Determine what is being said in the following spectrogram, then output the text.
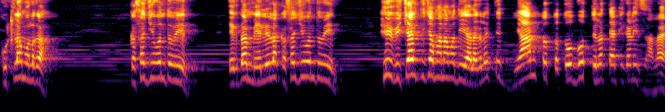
कुठला मुलगा? कसा जिवंत होईल? एकदा मेलेला कसा जिवंत होईल? हे विचार तिच्या मनामध्ये यायला लागले. ते ज्ञान तो तत्वबोध तिला त्या ठिकाणी झालाय.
